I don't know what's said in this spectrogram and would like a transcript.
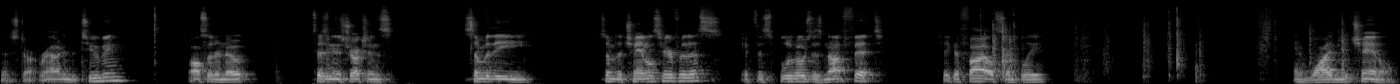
Going to start routing the tubing. Also to note, says in the instructions, some of the some of the channels here for this, if this blue hose does not fit, take a file simply and widen the channel.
